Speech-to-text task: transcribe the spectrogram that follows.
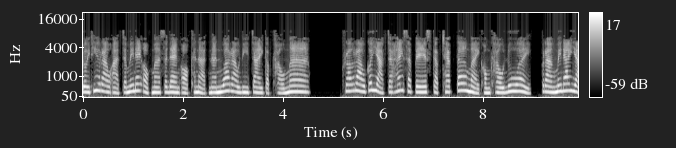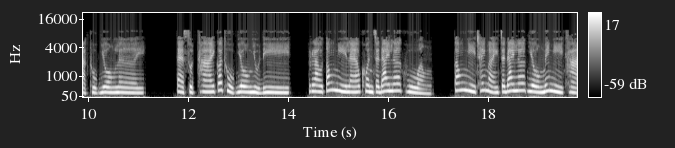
โดยที่เราอาจจะไม่ได้ออกมาแสดงออกขนาดนั้นว่าเราดีใจกับเขามาก เพราะเราก็อยากจะให้สเปซกับแชปเตอร์ใหม่ของเขาด้วย ปรางไม่ได้อยากถูกโยงเลย แต่สุดท้ายก็ถูกโยงอยู่ดี เราต้องมีแล้วคนจะได้เลิกห่วง ต้องมีใช่ไหมจะได้เลิกโยงไม่มีค่ะ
